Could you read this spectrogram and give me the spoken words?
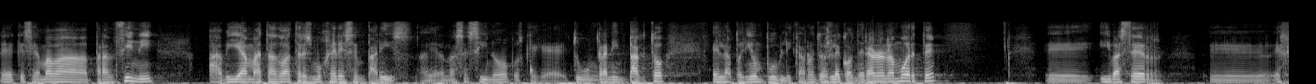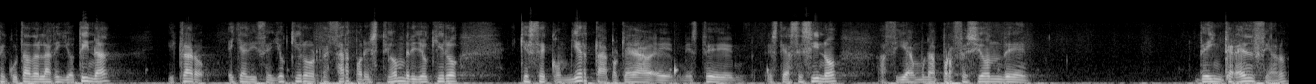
eh, que se llamaba Pranzini había matado a tres mujeres en París. Era un asesino pues, que, tuvo un gran impacto en la opinión pública. Entonces le condenaron a muerte, eh, iba a ser eh, ejecutado en la guillotina, y claro, ella dice, yo quiero rezar por este hombre, yo quiero que se convierta, porque este, este asesino hacía una profesión de, de increencia, ¿no?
